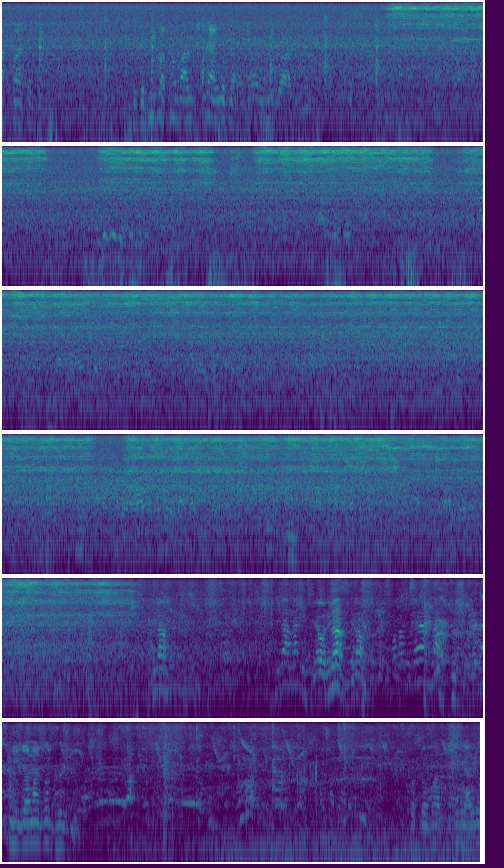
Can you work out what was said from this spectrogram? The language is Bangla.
রাখতে আছে দেখি কত বাড়ছে আলুটা নিলাম নিলাম নিজে আমার খুব ধরবি কতবার আলু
